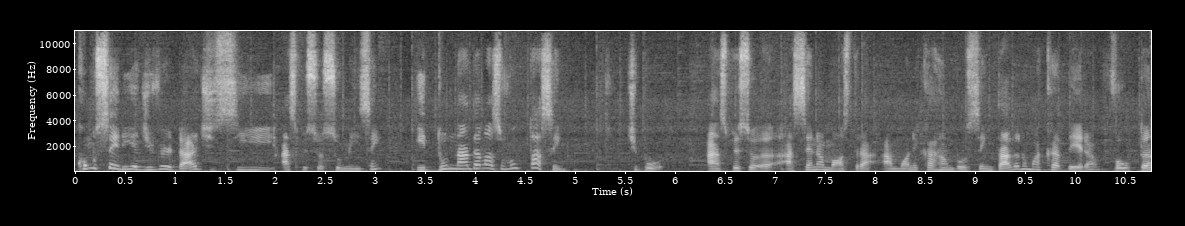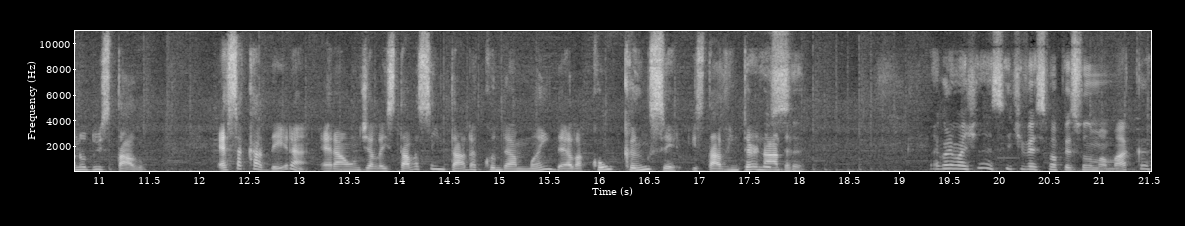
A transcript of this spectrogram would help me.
como seria de verdade se as pessoas sumissem e do nada elas voltassem. Tipo, as pessoas, a cena mostra a Mônica Rambeau sentada numa cadeira voltando do estalo. Essa cadeira era onde ela estava sentada quando a mãe dela com câncer estava internada. Nossa. Agora imagina se tivesse uma pessoa numa maca,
